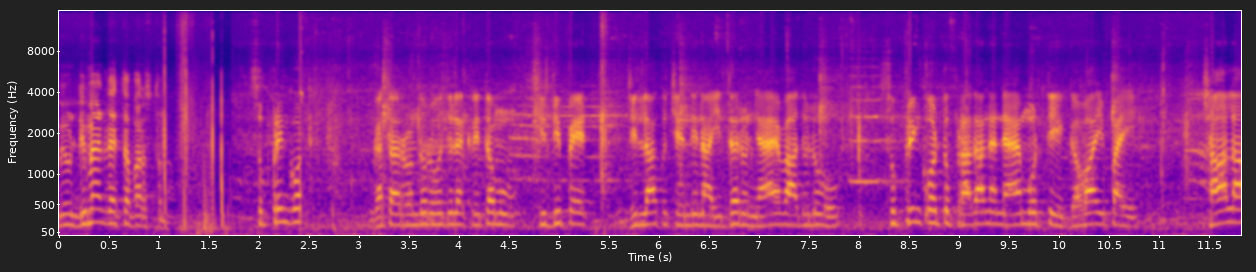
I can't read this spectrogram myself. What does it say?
మేము డిమాండ్ వ్యక్తపరుస్తున్నాం. సుప్రీంకోర్టు గత రెండు రోజుల క్రితము సిద్దిపేట్ జిల్లాకు చెందిన ఇద్దరు న్యాయవాదులు సుప్రీంకోర్టు ప్రధాన న్యాయమూర్తి గవాయిపై చాలా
